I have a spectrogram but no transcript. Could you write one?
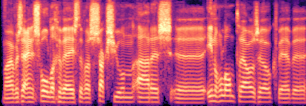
Maar we zijn in Zwolle geweest, er was Saxion, Ares, uh, in Holland trouwens ook. We hebben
